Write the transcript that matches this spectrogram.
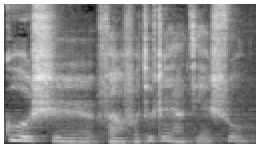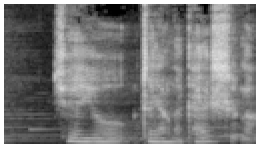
故事仿佛就这样结束，却又这样的开始了。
